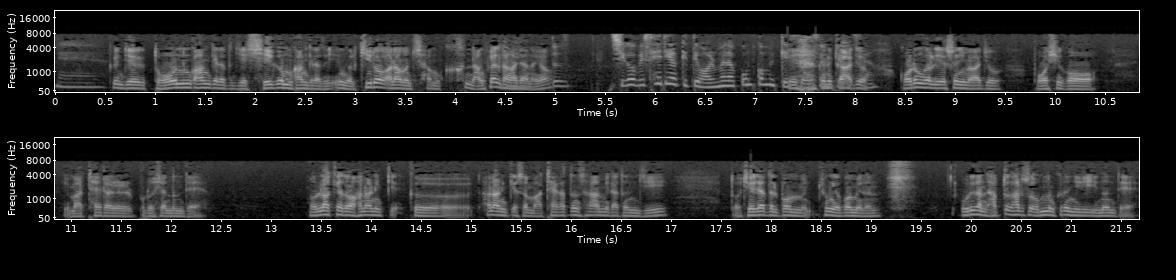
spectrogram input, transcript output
네. 그 이제 돈 관계라든지 세금 관계라든지 이런 걸 기록 안 하면 참 큰 낭패를 당하잖아요. 또 직업이 세리였기 때문에 얼마나 꼼꼼했겠어요. 예, 그러니까 아주. 그런 걸 예수님 아주 보시고 이 마태를 부르셨는데 놀랍게도 하나님께 그 하나님께서 마태 같은 사람이라든지 또 제자들 보면 중에 보면은 우리가 납득할 수 없는 그런 일이 있는데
